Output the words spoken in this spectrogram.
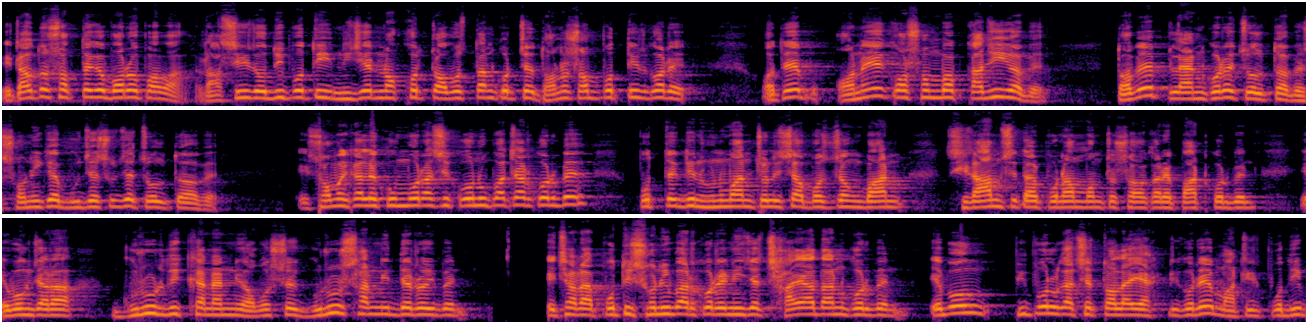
এটাও তো সব থেকে বড় পাওয়া। রাশির অধিপতি নিজের নক্ষত্র অবস্থান করছে ধনসম্পত্তির ঘরে। অতএব অনেক অসম্ভব কাজই হবে। তবে প্ল্যান করে চলতে হবে। শনিকে বুঝে সুঝে চলতে হবে। এই সময়কালে কুম্ভ রাশি কোন উপাচার করবে? প্রত্যেক দিন হনুমান চল্লিশা, বজ্রং বান শ্রীরাম সীতার প্রণাম মন্ত্র সহকারে পাঠ করবেন এবং যারা গুরুর দীক্ষা নেননি অবশ্যই গুরুর সান্নিধ্যে রইবেন। এছাড়া প্রতি শনিবার করে নিজের ছায়া দান করবেন এবং পিপল গাছের তলায় একটি করে মাটির প্রদীপ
